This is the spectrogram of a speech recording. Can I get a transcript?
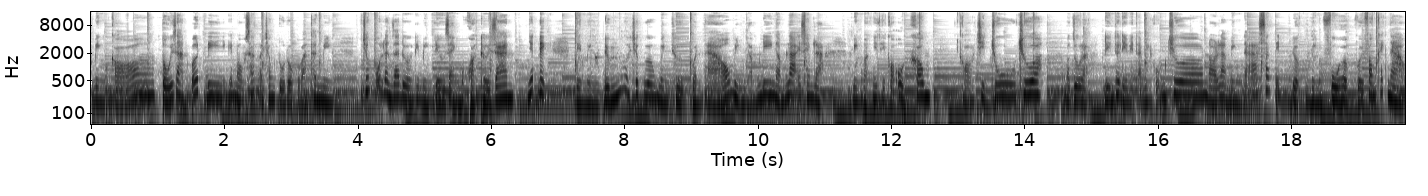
Mình có tối giản bớt đi những cái màu sắc ở trong tủ đồ của bản thân mình. Trước mỗi lần ra đường thì mình đều dành một khoảng thời gian nhất định để mình đứng ở trước gương, mình thử quần áo, mình ngắm đi ngắm lại xem là mình mặc như thế có ổn không, có chỉn chu chưa mặc dù là đến thời điểm hiện tại mình cũng chưa nói là mình đã xác định được mình phù hợp với phong cách nào,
